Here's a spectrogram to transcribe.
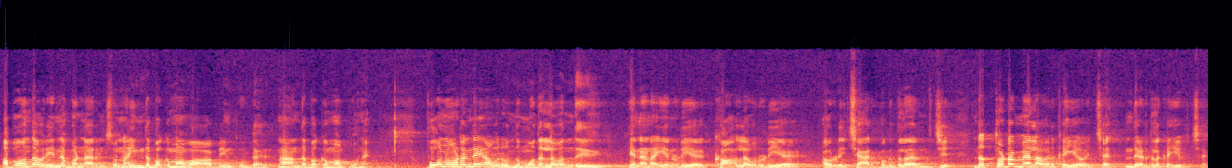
அப்போ வந்து அவர் என்ன பண்ணாருன்னு சொன்னால் இந்த பக்கமாக வா அப்படின்னு கூப்பிட்டாரு. நான் அந்த பக்கமாக போனேன். போன உடனே அவர் வந்து முதல்ல வந்து என்னன்னா என்னுடைய கால் அவருடைய அவருடைய சேர் பக்கத்தில் தான் இருந்துச்சு. இந்த தொடை மேலே அவர் கையை வச்சார். இந்த இடத்துல கையை வச்சார்.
